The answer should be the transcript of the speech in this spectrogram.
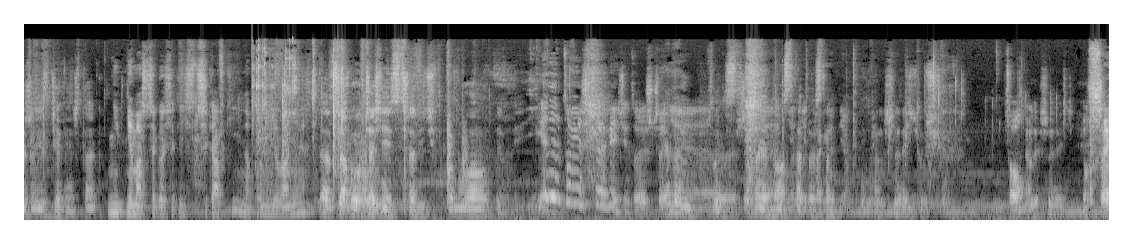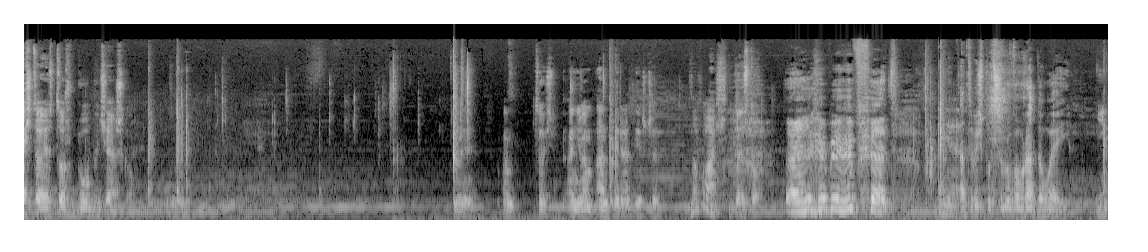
Że jest 9, tak? Nikt nie masz czegoś, jakiejś strzykawki na promieniowanie? To trzeba było wcześniej strzelić. To było. Jeden to jeszcze, wiecie, to jeszcze Jeden nie... to jest jeszcze jedna nie- jednostka, nie, nie to jest tam- tragedia. Ale sześć. Pituś. Co? Ale sześć. No sześć to jest, to już byłoby ciężko. Coś. A nie, mam antyrad jeszcze. No właśnie. To jest to. Ale chyba wszedł. Nie. A ty byś potrzebował Radaway. Nie. E,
